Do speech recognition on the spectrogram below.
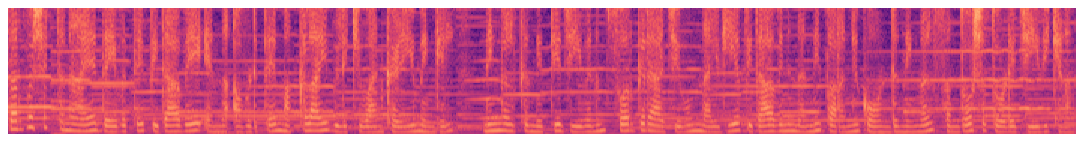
സർവശക്തനായ ദൈവത്തെ പിതാവേ എന്ന് അവിടുത്തെ മക്കളായി വിളിക്കുവാൻ കഴിയുമെങ്കിൽ നിങ്ങൾക്ക് നിത്യജീവനും സ്വർഗരാജ്യവും നൽകിയ പിതാവിന് നന്ദി പറഞ്ഞുകൊണ്ട് നിങ്ങൾ സന്തോഷത്തോടെ ജീവിക്കണം.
